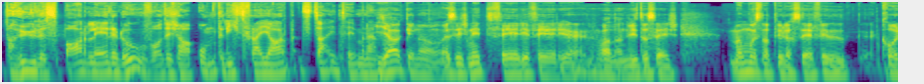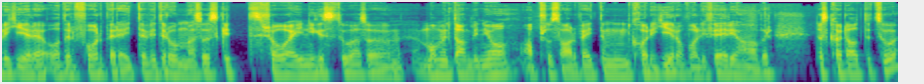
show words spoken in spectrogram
da heulen ein paar Lehrer auf, oder? Das ist ja unterrichtsfreie Arbeitszeit, sehen wir Ja, genau. Es ist nicht Ferien, Ferien, wie du sagst man muss natürlich sehr viel korrigieren oder vorbereiten wiederum. Also es gibt schon einiges zu tun. Also momentan bin ich auch Abschlussarbeiten korrigieren, obwohl ich Ferien habe, aber das gehört halt dazu.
